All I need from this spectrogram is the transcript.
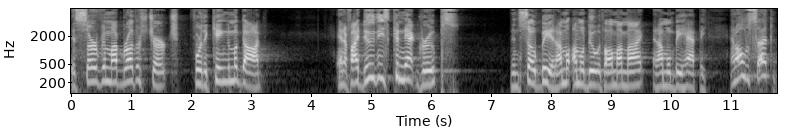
is serve in my brother's church for the kingdom of God, and if I do these connect groups, then so be it. I'm, I'm going to do it with all my might and I'm going to be happy. And all of a sudden,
